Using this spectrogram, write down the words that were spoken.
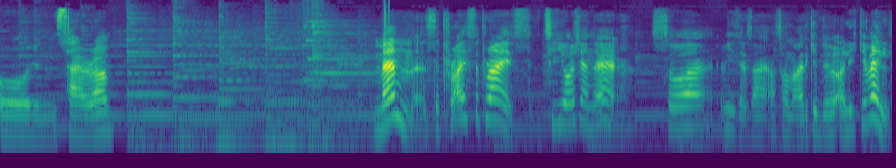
og hun Sarah. Men surprise, surprise, ti år senere så viser det seg at han er ikke død allikevel.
